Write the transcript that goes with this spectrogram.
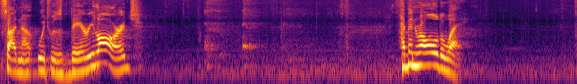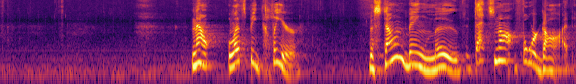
Side note, which was very large, had been rolled away. Now, let's be clear. The stone being moved, that's not for God.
